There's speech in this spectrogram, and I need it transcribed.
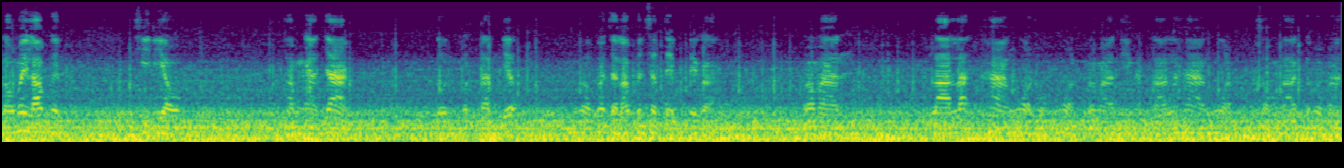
เราไม่รับเงินทีเดียวทำงานยากโดนกดดันเยอะ เราก็จะรับเป็นสเต็ปดีกว่า ประมาณล้านละห้างวดหกงวดประมาณนี้ครับล้านละห้างวดสองล้านก็ประมาณ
